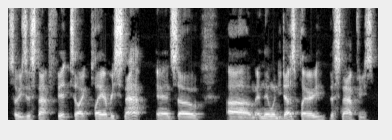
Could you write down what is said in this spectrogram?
so he's just not fit to like play every snap. And so, um, and then when he does play the snap, he's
